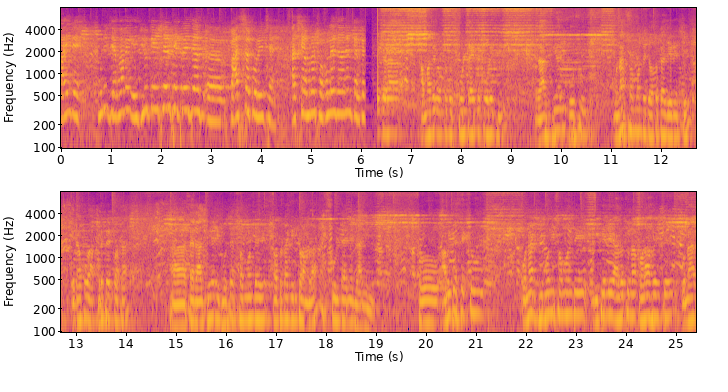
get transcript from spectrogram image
বাইরে উনি যেভাবে এডুকেশনের ক্ষেত্রে যে কাজটা করেছেন। আজকে আমরা সকলে জানেন, ক্যালকাটা যারা আমাদের অন্তত স্কুল টাইমে পড়েছি রাসবিহারী বসু, ওনার সম্বন্ধে যতটা জেনেছি এটা খুব আক্ষেপের কথা। স্যার রাসবিহারী ঘোষের সম্বন্ধে ততটা কিন্তু আমরা স্কুল টাইমে জানিনি। তো আমি জাস্ট একটু ওনার জীবনী সম্বন্ধে ডিটেলে আলোচনা করা হয়েছে। ওনার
